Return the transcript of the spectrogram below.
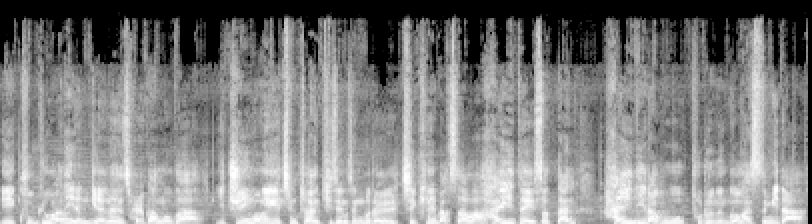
이 구교환이 연기하는 설강호가 이 주인공에게 침투한 기생생물을 지킬 박사와 하이드에서 딴 하이디라고 부르는 것 같습니다.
